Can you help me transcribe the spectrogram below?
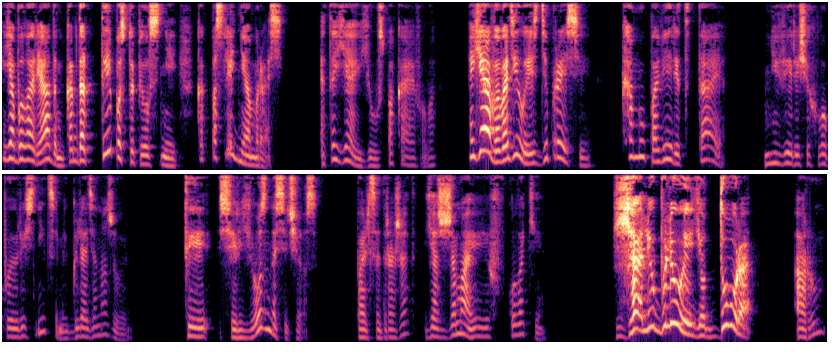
я была рядом, когда ты поступил с ней, как последняя мразь. Это я ее успокаивала. Я выводила из депрессии. Кому поверит Тая? Неверяще хлопаю ресницами, глядя на Зою. Ты серьезно сейчас? Пальцы дрожат, я сжимаю их в кулаки. «Я люблю ее, дура!» Ору,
